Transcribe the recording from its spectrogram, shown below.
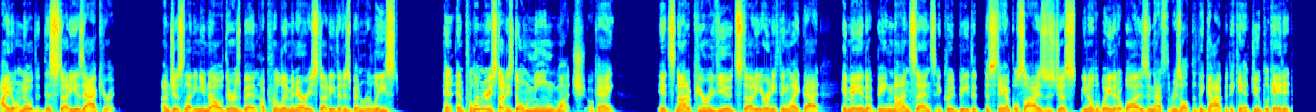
I don't know that this study is accurate. I'm just letting you know there has been a preliminary study that has been released. And, and preliminary studies don't mean much, okay? It's not a peer reviewed study or anything like that. It may end up being nonsense. It could be that the sample size is just, you know, the way that it was, and that's the result that they got, but they can't duplicate it.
